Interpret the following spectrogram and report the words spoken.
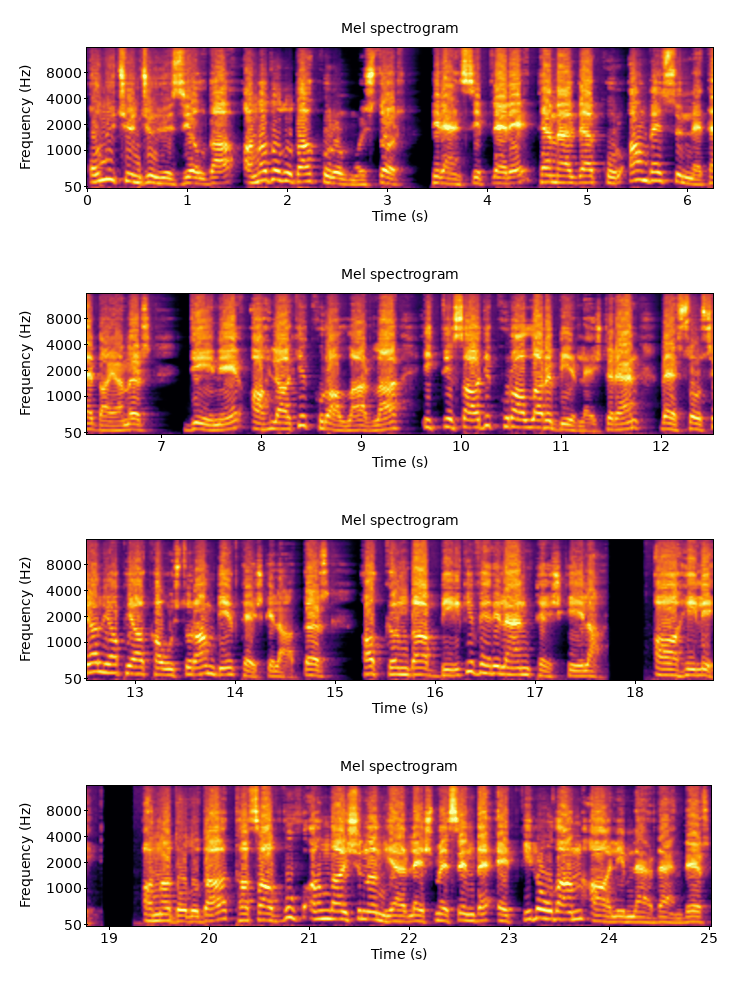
13. yüzyılda Anadolu'da kurulmuştur. Prensipleri temelde Kur'an ve sünnete dayanır. Dini, ahlaki kurallarla iktisadi kuralları birleştiren ve sosyal yapıya kavuşturan bir teşkilattır. Hakkında bilgi verilen teşkilat. Ahilik Anadolu'da tasavvuf anlayışının yerleşmesinde etkili olan alimlerdendir.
